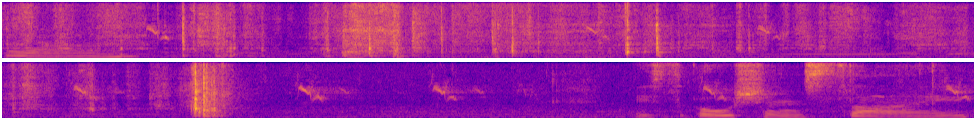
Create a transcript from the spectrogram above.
It's Oceanside.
